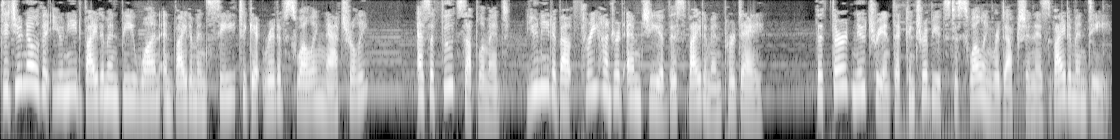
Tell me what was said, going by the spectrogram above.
Did you know that you need vitamin B1 and vitamin C to get rid of swelling naturally? As a food supplement, you need about 300 mg of this vitamin per day. The third nutrient that contributes to swelling reduction is vitamin D.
